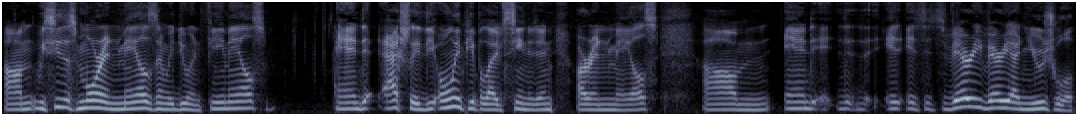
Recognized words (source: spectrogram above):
Um, we see this more in males than we do in females. And actually, the only people I've seen it in are in males. Um, and it, it, it's, it's very, very unusual.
